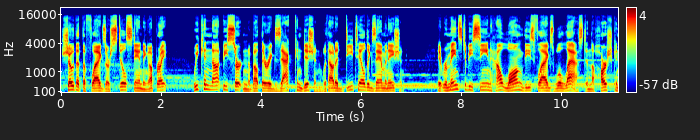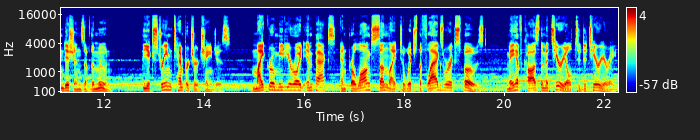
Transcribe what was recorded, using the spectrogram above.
show that the flags are still standing upright, we cannot be certain about their exact condition without a detailed examination. it remains to be seen how long these flags will last in the harsh conditions of the moon. The extreme temperature changes, micrometeoroid impacts, and prolonged sunlight to which the flags were exposed may have caused the material to deteriorate.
